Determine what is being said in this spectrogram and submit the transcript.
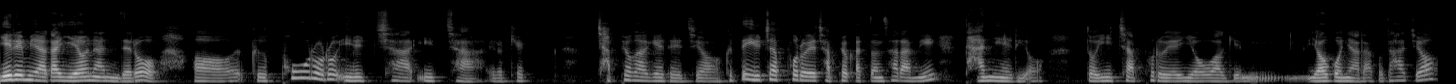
예레미야가 예언한 대로 어, 그 포로로 1차, 2차 이렇게 잡혀가게 되죠. 그때 1차 포로에 잡혀갔던 사람이 다니엘이요. 또 2차 포로의 여호와긴 여고냐라고도 하죠.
